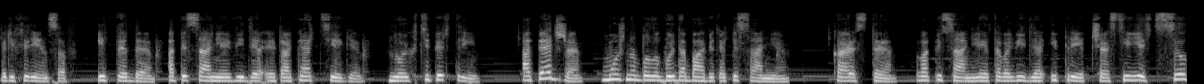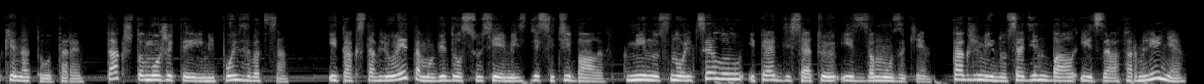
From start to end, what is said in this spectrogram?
референсов и т.д. Описание видео это опять теги, но их теперь три. Опять же, можно было бы добавить описание. КСТ. В описании этого видео и предчасти есть ссылки на туторы, так что можете ими пользоваться. Итак ставлю этому видосу 7 из 10 баллов, минус 0,5 из-за музыки, также минус 1 балл из-за оформления,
